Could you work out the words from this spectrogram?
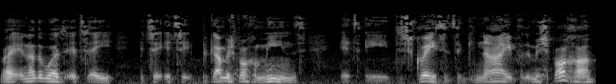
Right? In other words, it's a, it's a, it's a, pegam mishpacha means it's a disgrace, it's a gnai for the mishpacha,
